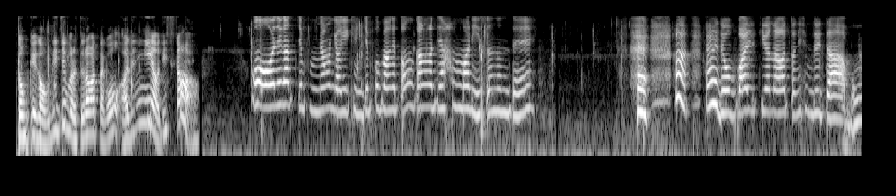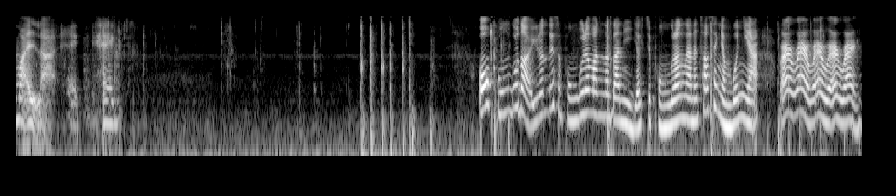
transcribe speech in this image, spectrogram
똥개가 우리 집으로 들어왔다고? 어딨니? 어딨어? 어 어디 갔지 분명 여기 김지뽀 방에 똥강아지 한 마리 있었는데 아, 너무 빨리 뛰어나왔더니 힘들다. 목말라. 핵핵. 어 봉구다. 이런 데서 봉구를 만나다니. 역시 봉구랑 나는 천생연분이야. 왈왈왈왈왈.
